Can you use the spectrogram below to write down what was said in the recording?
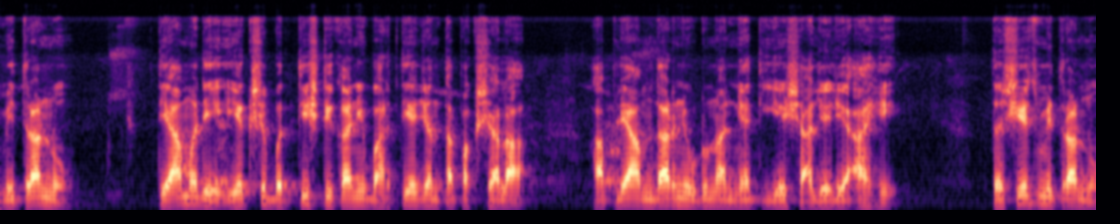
मित्रांनो त्यामध्ये एकशे बत्तीस ठिकाणी भारतीय जनता पक्षाला आपले आमदार निवडून आणण्यात यश आलेले आहे. तसेच मित्रांनो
